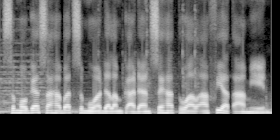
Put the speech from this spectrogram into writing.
Semoga sahabat semua dalam keadaan sehat walafiat amin.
